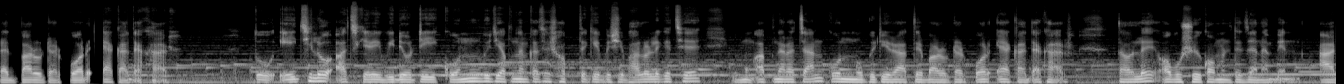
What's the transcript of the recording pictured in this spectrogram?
রাত বারোটার পর একা দেখার। তো এই ছিল আজকের এই ভিডিওটি। কোন মুভিটি আপনার কাছে সব থেকে বেশি ভালো লেগেছে? এবং আপনারা চান কোন মুভিটি রাতে বারোটার পর একা দেখার? তাহলে অবশ্যই কমেন্টে জানাবেন। আর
